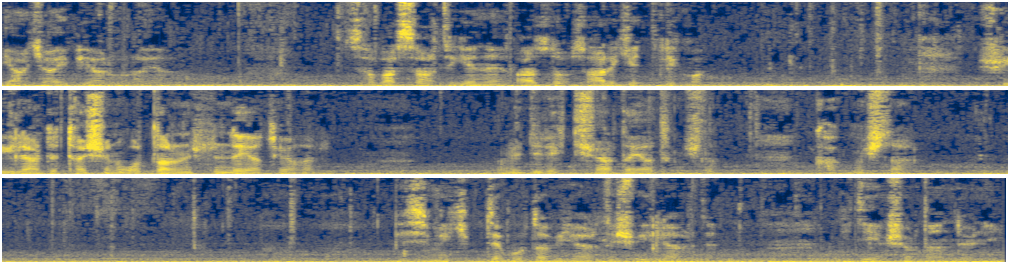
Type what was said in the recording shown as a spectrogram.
Bir acayip yer oraya. Sabah saati gene az da olsa hareketlilik var. Şu ileride taşın otların üstünde yatıyorlar. Öyle direkt dışarıda yatmışlar. Kalkmışlar. Bizim ekip de burada bir yerde şu ileride. Gideyim şuradan döneyim.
